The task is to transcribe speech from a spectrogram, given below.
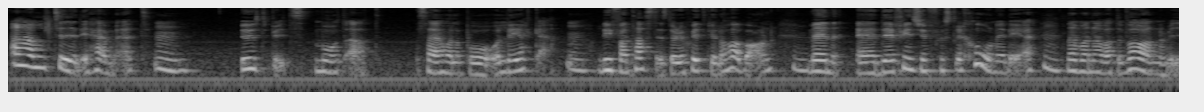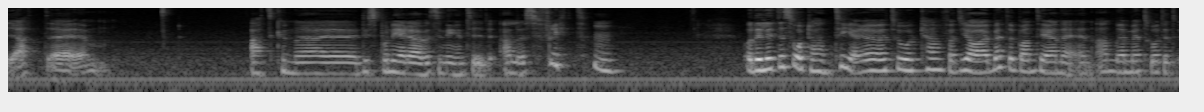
all tid i hemmet mm, utbyts mot att så här, hålla på och leka. mm, Det är fantastiskt och det är skitkul att ha barn. Mm. Men eh, det finns ju en frustration i det mm. när man har varit van vid att, eh, att kunna eh, disponera över sin egen tid alldeles fritt. Mm. Och det är lite svårt att hantera och jag tror kanske att jag är bättre på att hantera det än andra men jag tror att det är ett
